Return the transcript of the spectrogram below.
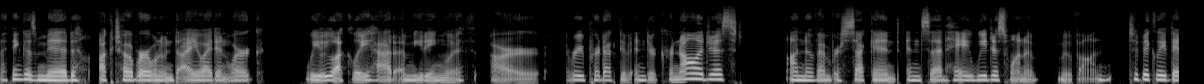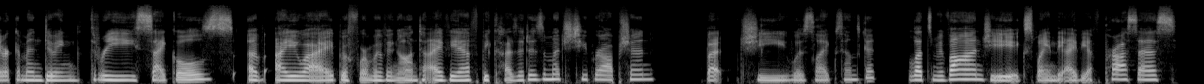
I think it was mid October when IUI didn't work. We luckily had a meeting with our reproductive endocrinologist on November 2nd and said, Hey, we just want to move on. Typically, they recommend doing three cycles of IUI before moving on to IVF because it is a much cheaper option. But she was like, Sounds good. Let's move on. She explained the IVF process.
